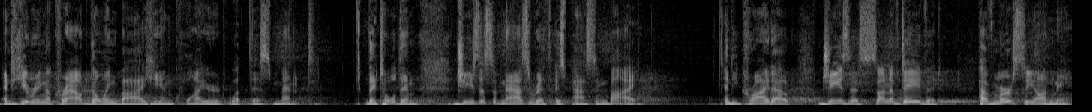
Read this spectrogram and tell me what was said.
And hearing a crowd going by, he inquired what this meant. They told him, Jesus of Nazareth is passing by. And he cried out, Jesus, son of David, have mercy on me.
